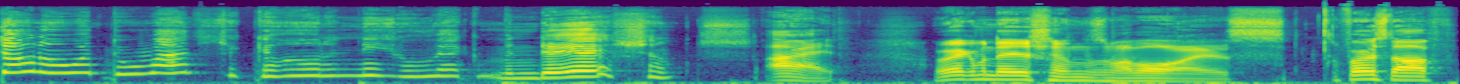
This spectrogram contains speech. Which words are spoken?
don't know what to watch. You're gonna need recommendations. All right, recommendations, my boys. First off,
